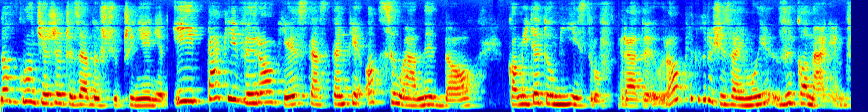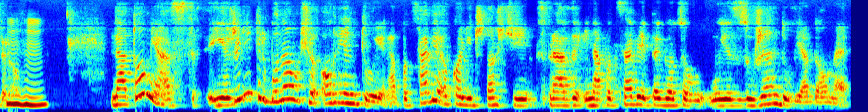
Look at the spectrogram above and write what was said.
no, w gruncie rzeczy zadośćuczynienie i taki wyrok jest następnie odsyłany do Komitetu Ministrów Rady Europy, który się zajmuje wykonaniem wyroku. Mm -hmm. Natomiast jeżeli Trybunał się orientuje na podstawie okoliczności sprawy i na podstawie tego, co mu jest z urzędu wiadome,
